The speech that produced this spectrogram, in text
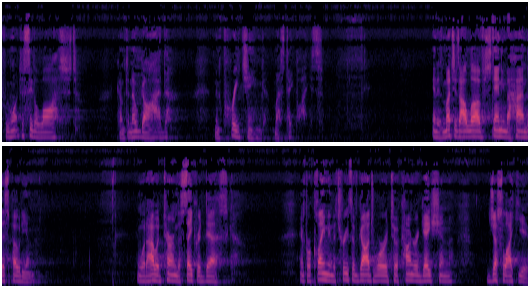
If we want to see the lost come to know God, then preaching must take place. And as much as I love standing behind this podium and what I would term the sacred desk and proclaiming the truth of God's word to a congregation just like you,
